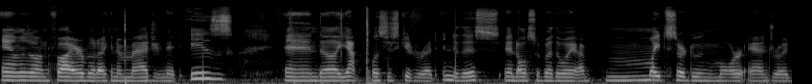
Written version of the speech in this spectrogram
Amazon Fire, but I can imagine it is. And uh, yeah, let's just get right into this. And also, by the way, I might start doing more Android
